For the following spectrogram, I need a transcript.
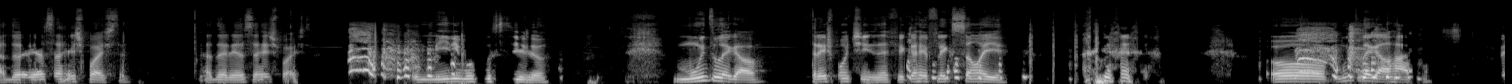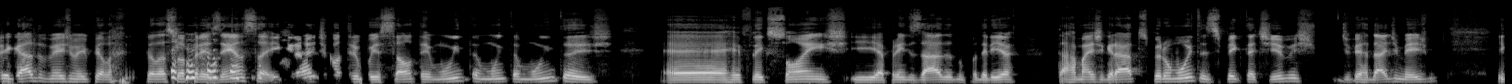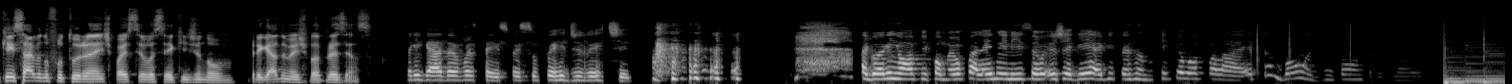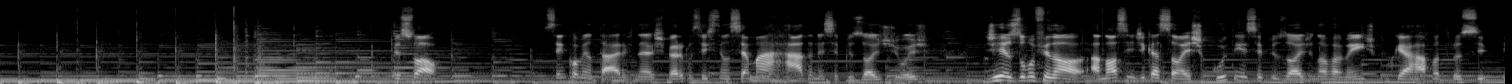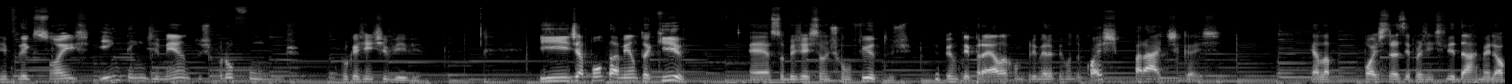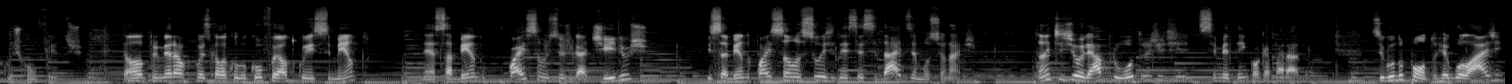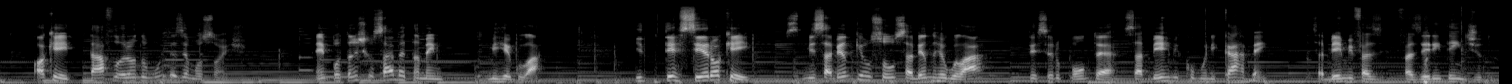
Adorei essa resposta. Adorei essa resposta. O mínimo possível. Muito legal. Três pontinhos, né? Fica a reflexão aí. oh, muito legal, Rafa. Obrigado mesmo aí pela, pela sua presença e grande contribuição. Tem muita, muita, muitas é, reflexões e aprendizado. Não poderia estar mais grato. Esperou muitas expectativas, de verdade mesmo. E quem sabe no futuro né, a gente pode ter você aqui de novo. Obrigado mesmo pela presença. Obrigada a vocês, foi super divertido. Agora em off, como eu falei no início, eu, cheguei aqui pensando o que, que eu vou falar. É tão bom os encontros, né? Pessoal, sem comentários, né? Eu espero que vocês tenham se amarrado nesse episódio de hoje. De resumo final, a nossa indicação é escutem esse episódio novamente, porque a Rafa trouxe reflexões e entendimentos profundos para o que a gente vive. E de apontamento aqui é, sobre gestão de conflitos, eu perguntei para ela como primeira pergunta quais práticas ela pode trazer para a gente lidar melhor com os conflitos. Então, a primeira coisa que ela colocou foi autoconhecimento, né, sabendo quais são os seus gatilhos e sabendo quais são as suas necessidades emocionais, antes de olhar para o outro antes de se meter em qualquer parada. Segundo ponto, regulagem. Ok, tá aflorando muitas emoções. É importante que eu saiba também me regular. E terceiro, ok, me sabendo quem eu sou, sabendo regular. O terceiro ponto é saber me comunicar bem, saber me faz, fazer entendido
